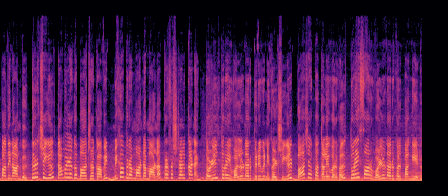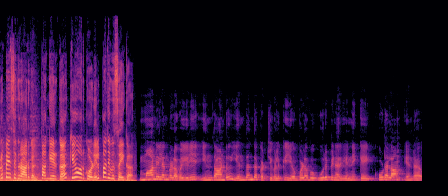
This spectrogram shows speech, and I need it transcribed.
பதினான்கு திருச்சியில் தமிழக பாஜகவின் மிக பிரம்மாண்டமான ப்ரொஃபஷனல் கனெக்ட் தொழில்துறை வல்லுநர் பிரிவு நிகழ்ச்சியில் பாஜக தலைவர்கள் துறைசார் வல்லுநர்கள் பங்கேற்று பேசுகிறார்கள். பங்கேற்க கியூஆர் கோடில் பதிவு செய்க. மாநிலங்களவையில் இந்த ஆண்டு எந்தெந்த கட்சிகளுக்கு எவ்வளவு உறுப்பினர் எண்ணிக்கை கூடலாம் என்ற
